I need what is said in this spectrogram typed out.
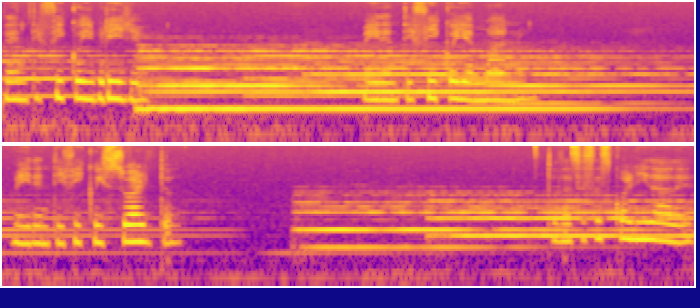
identifico y brillo. Me identifico y emano. Me identifico y suelto. Todas esas cualidades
